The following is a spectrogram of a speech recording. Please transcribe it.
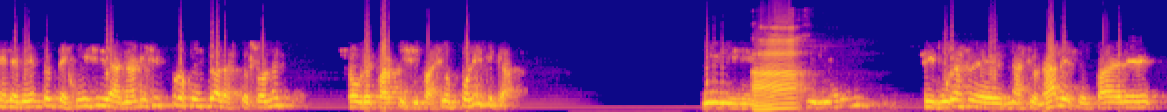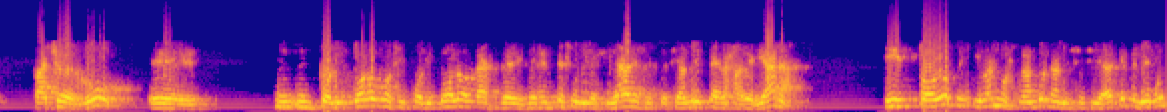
elementos de juicio y de análisis profundo a las personas sobre participación política. Y ah. figuras eh, nacionales, el padre Pacho de Rú, eh, politólogos y politólogas de diferentes universidades, especialmente de la Javeriana, y todos iban mostrando la necesidad que tenemos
